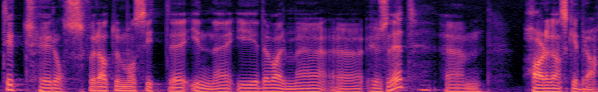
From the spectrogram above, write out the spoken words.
til tross for at du må sitte inne i det varme uh, huset ditt, um, har det ganske bra?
